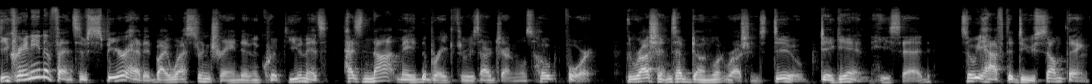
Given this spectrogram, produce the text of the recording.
The Ukrainian offensive, spearheaded by Western trained and equipped units, has not made the breakthroughs our generals hoped for. The Russians have done what Russians do dig in, he said. So we have to do something.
